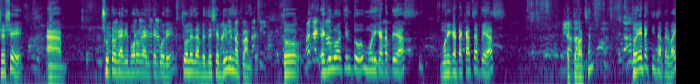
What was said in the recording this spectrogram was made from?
শেষে ছোট গাড়ি, বড় গাড়িতে করে চলে যাবে দেশের বিভিন্ন প্রান্তে। তো এগুলো কিন্তু মরিকাটা পেঁয়াজ, মরিকাটা কাঁচা পেঁয়াজ দেখতে পাচ্ছেন? তো এটা কি জাতের ভাই?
